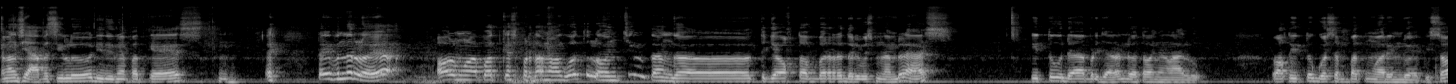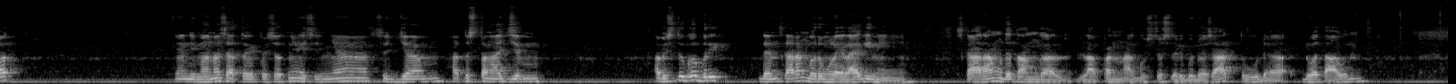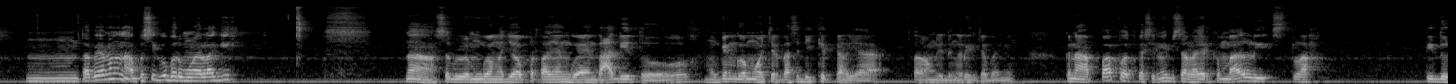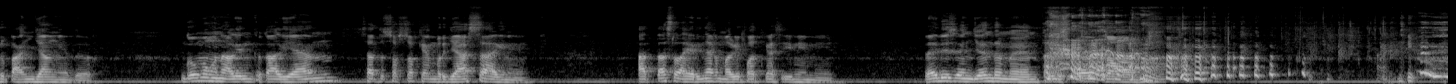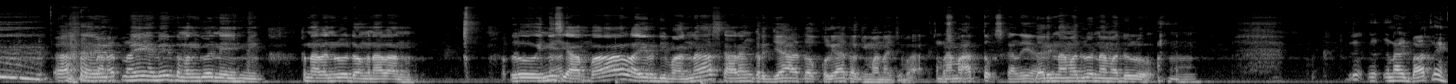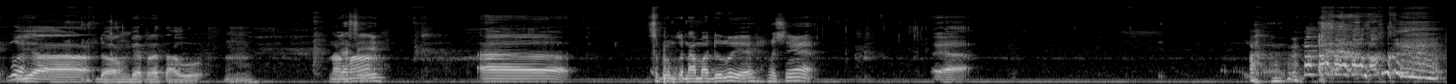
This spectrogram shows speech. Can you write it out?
Emang siapa sih lu di dunia podcast? eh, tapi bener loh ya. Awal mula podcast pertama gua tuh launching tanggal 3 Oktober 2019. Itu udah berjalan 2 tahun yang lalu. Waktu itu gue sempat ngeluarin dua episode yang di mana satu episodenya isinya sejam satu setengah jam Abis itu gue break dan sekarang baru mulai lagi nih. Sekarang udah tanggal 8 Agustus 2021, udah 2 tahun. Hmm, tapi emang kenapa sih gue baru mulai lagi? Nah, sebelum gue ngejawab pertanyaan gue yang tadi tuh, mungkin gue mau cerita sedikit kali ya. Tolong didengerin coba nih. Kenapa podcast ini bisa lahir kembali setelah tidur panjang itu? Gue mau ngenalin ke kalian satu sosok yang berjasa gini atas lahirnya kembali podcast ini nih. Ladies and gentlemen, please welcome. lah. nih, ini teman gue nih. Kenalan dulu dong, kenalan. Lu ini siapa? Lahir di mana? Sekarang kerja atau kuliah atau gimana coba? Sama sepatu sekali ya. Dari nama dulu, nama dulu. Hmm. Kenalin banget nih gua. Iya dong, biar pada tahu. Hmm. Nama Ya sih. Eh, sebelum ke nama dulu ya, maksudnya ya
